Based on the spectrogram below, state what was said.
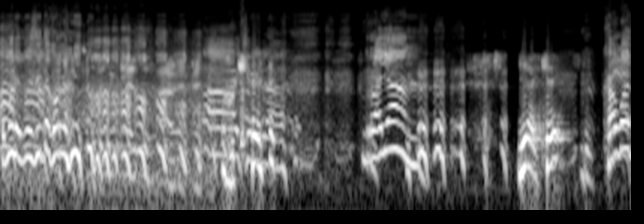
¿Cómo le pusiste, Jorge al niño? Ay, Chela. Ryan. Yeah, ¿qué? How was,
